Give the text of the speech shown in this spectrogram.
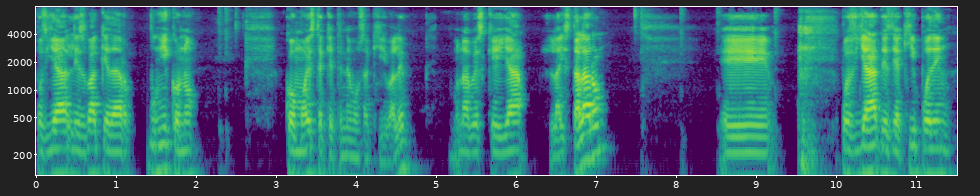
pues ya les va a quedar un icono como este que tenemos aquí vale una vez que ya la instalaron eh, pues ya desde aquí pueden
